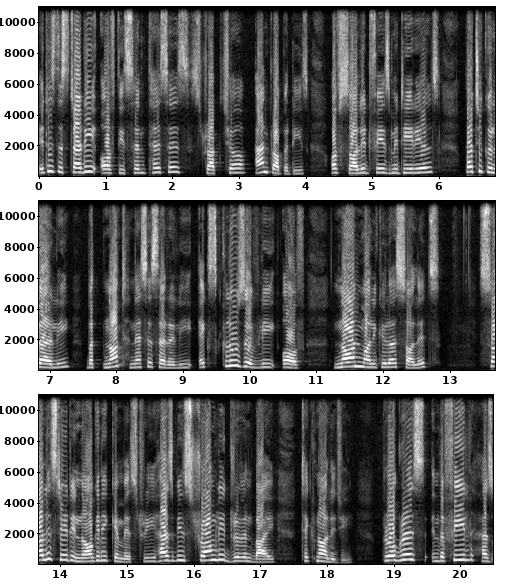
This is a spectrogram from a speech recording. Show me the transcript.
It is the study of the synthesis, structure and properties of solid phase materials particularly, but not necessarily exclusively of non-molecular solids. Solid state inorganic chemistry has been strongly driven by technology. Progress in the field has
